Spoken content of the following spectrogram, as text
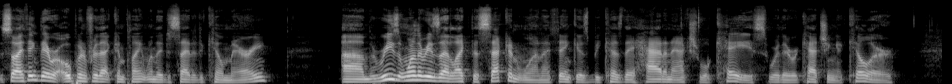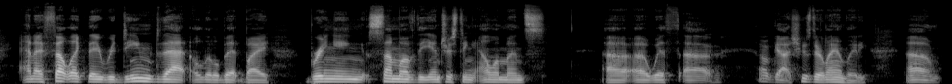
so I think they were open for that complaint when they decided to kill Mary. Um, the reason, one of the reasons I like the second one, I think, is because they had an actual case where they were catching a killer, and I felt like they redeemed that a little bit by bringing some of the interesting elements uh, uh, with, uh, oh gosh, who's their landlady? Um,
